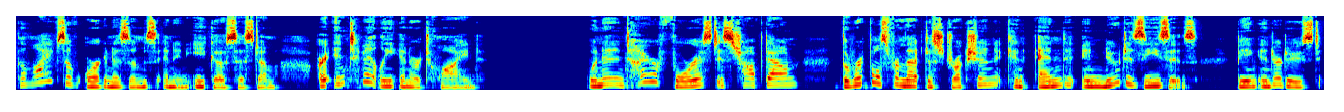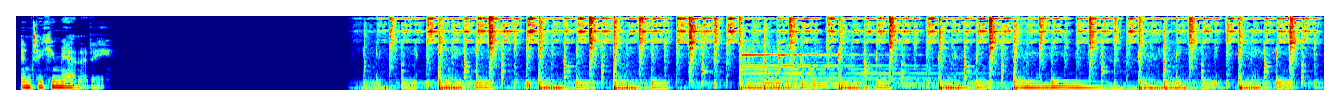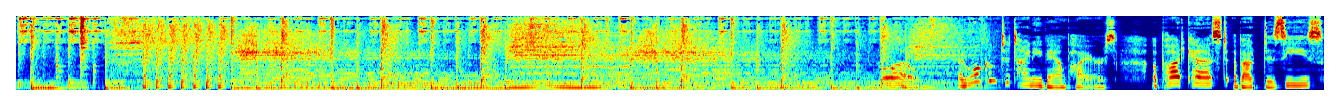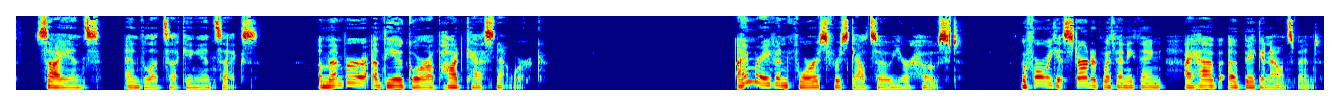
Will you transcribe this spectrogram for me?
The lives of organisms in an ecosystem are intimately intertwined. When an entire forest is chopped down, the ripples from that destruction can end in new diseases being introduced into humanity. Tiny Vampires, a podcast about disease, science, and blood sucking insects. A member of the Agora Podcast Network. I'm Raven Forrest for Scoutso, your host. Before we get started with anything, I have a big announcement.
